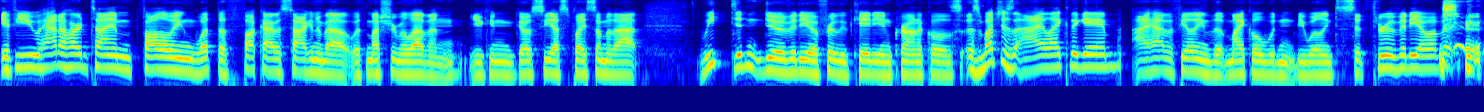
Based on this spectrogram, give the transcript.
if you had a hard time following what the fuck I was talking about with Mushroom Eleven, you can go see us play some of that. We didn't do a video for Lucadian Chronicles. As much as I like the game, I have a feeling that Michael wouldn't be willing to sit through a video of it.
